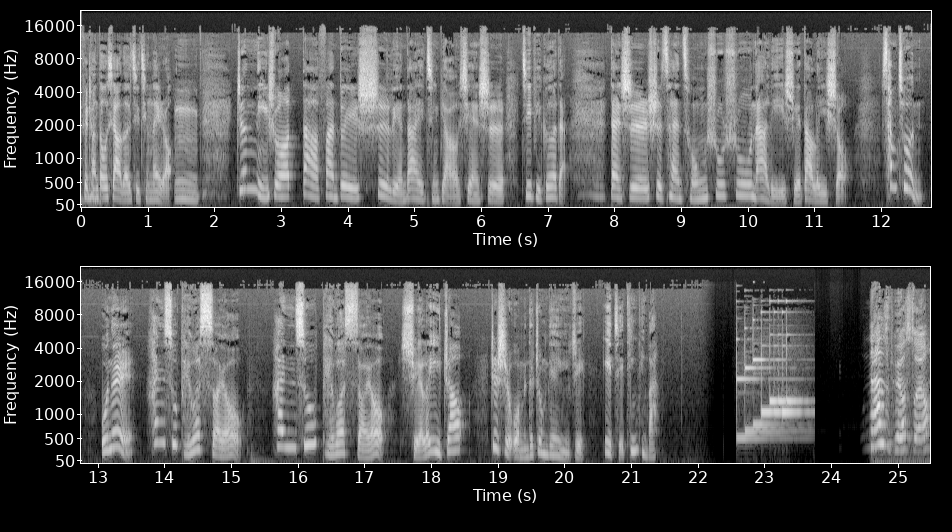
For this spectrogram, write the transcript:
非常逗笑的剧情内容。嗯，珍妮说大范对世莲的爱情表现是鸡皮疙瘩，但是世灿从叔叔那里学到了一首삼촌오늘한수배웠어요한수배웠어요学了一招，这是我们的重点语句，一起听听吧。 오늘 한 수 배웠어요?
